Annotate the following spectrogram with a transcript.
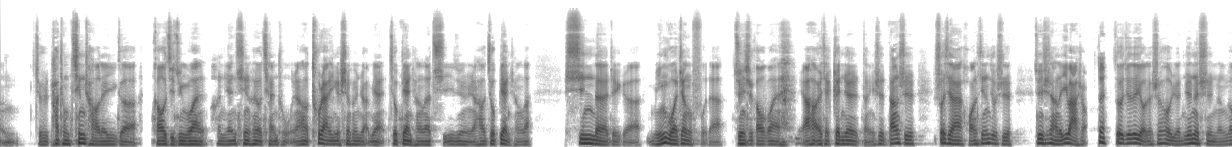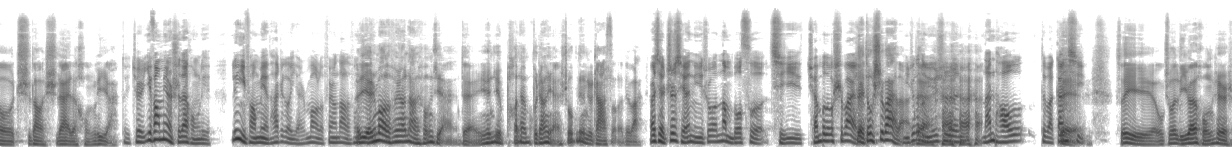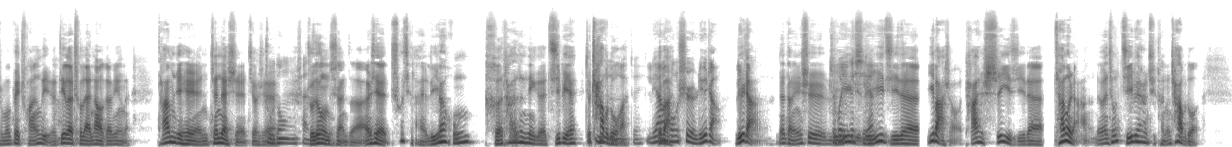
就是他从清朝的一个高级军官，很年轻，很有前途，然后突然一个身份转变，就变成了起义军，然后就变成了新的这个民国政府的军事高官，然后而且跟着等于是当时说起来，黄兴就是军事上的一把手。对，所以我觉得有的时候人真的是能够吃到时代的红利啊，对，就是一方面是时代红利，另一方面他这个也是冒了非常大的风险。也是冒了非常大的风险。对，因为这炮弹不长眼，说不定就炸死了，对吧？而且之前你说那么多次起义，全部都失败了，对，都失败了。你这个等于是 难逃，对吧？干系。所以我说黎元洪是什么被床底下提了出来闹革命的，他们这些人真的是就是主动选择。主动选择，而且说起来，黎元洪和他的那个级别就差不多，嗯对，李阳红是旅长，旅长那等于是旅个旅一级的一把手，他是师一级的参谋长，对吧？从级别上去可能差不多，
